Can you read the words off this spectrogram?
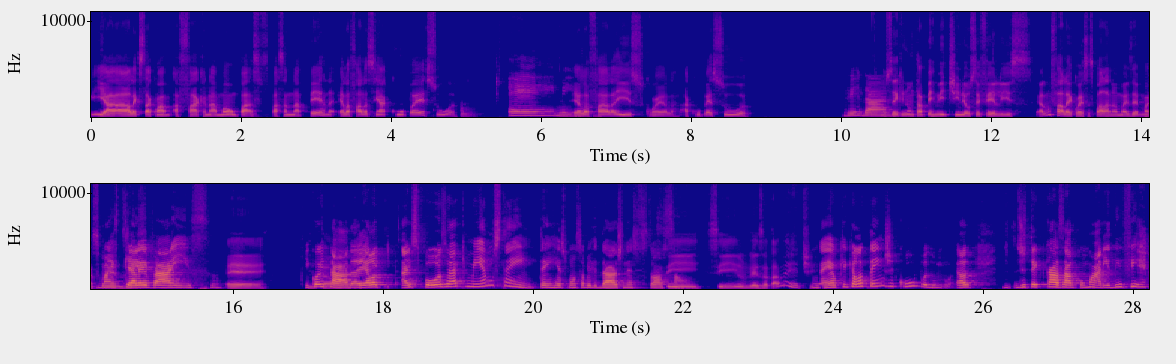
e a Alex está com a, a faca na mão, pas- passando na perna, ela fala assim: a culpa é sua. É mesmo, Ela fala isso com ela: a culpa é sua. verdade. Você que não tá permitindo eu ser feliz. Ela não fala com essas palavras, não, mas é mais ou Mas quer isso. levar isso. É, E Então- coitada, ela, a esposa é a que menos tem, tem responsabilidade nessa situação. sim, sim, exatamente. Né? O que, que ela tem de culpa do, ela- de ter casado com o marido infiel,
